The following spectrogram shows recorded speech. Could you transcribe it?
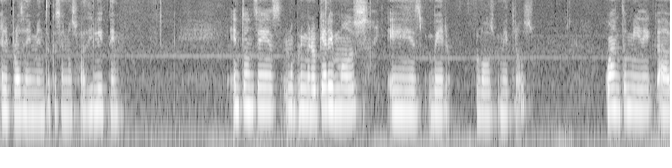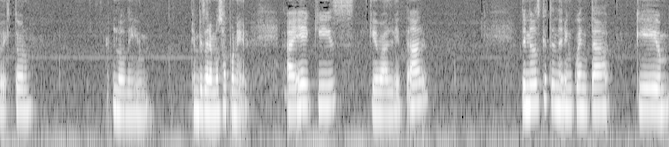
el procedimiento que se nos facilite. Entonces, lo primero que haremos es ver los metros. ¿Cuánto mide cada vector? Lo de empezaremos a poner a x que vale tal. Tenemos que tener en cuenta que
